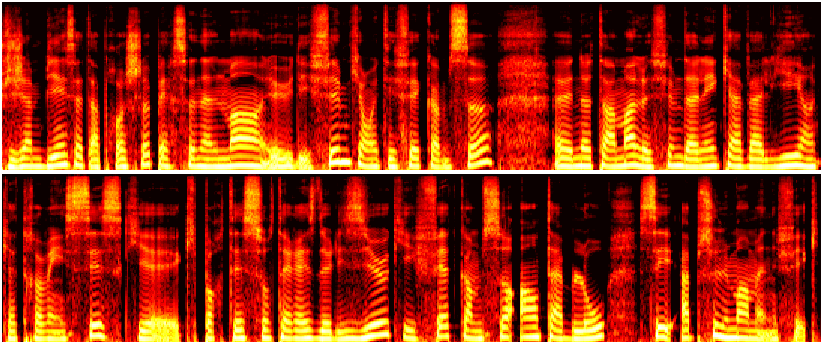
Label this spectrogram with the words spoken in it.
j'aime bien cette approche-là personnellement. Il y a eu des films qui ont été faits comme ça, notamment le film d'Alain Cavalier en 86 qui, portait sur Thérèse de Lisieux, qui est fait comme ça en tableau. C'est absolument magnifique.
